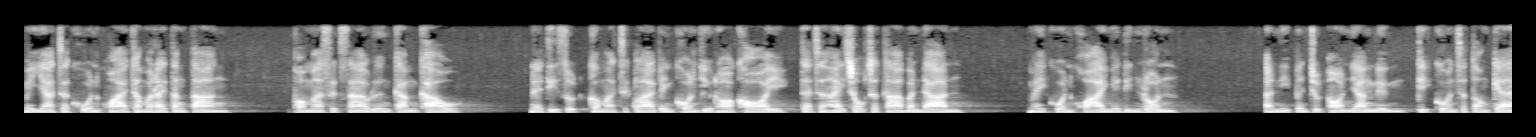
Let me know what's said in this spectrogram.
ไม่อยากจะขวนขวายทำอะไรต่างๆ พอมาศึกษาเรื่องกรรมเข้า ในที่สุดก็มักจะกลายเป็นคนที่รอคอย แต่จะให้โชคชะตาบันดาล ไม่ควรขวายไม่ดิ้นรน อันนี้เป็นจุดอ่อนอย่างหนึ่งที่ควรจะต้องแก้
